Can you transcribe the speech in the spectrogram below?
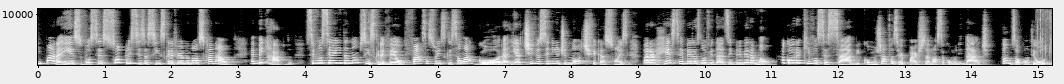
E para isso, você só precisa se inscrever no nosso canal. É bem rápido. Se você ainda não se inscreveu, faça sua inscrição agora e ative o sininho de notificações para receber as novidades em primeira mão. Agora que você sabe como já fazer parte da nossa comunidade, vamos ao conteúdo?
